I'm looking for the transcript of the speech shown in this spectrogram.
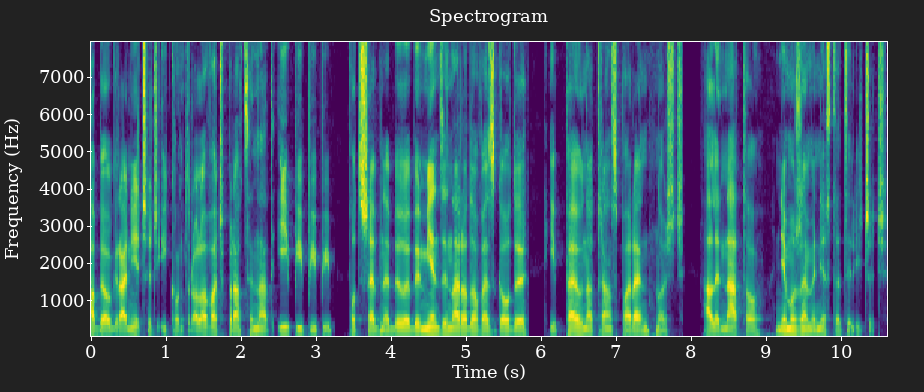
Aby ograniczyć i kontrolować pracę nad IPPP, potrzebne byłyby międzynarodowe zgody i pełna transparentność, ale na to nie możemy niestety liczyć.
